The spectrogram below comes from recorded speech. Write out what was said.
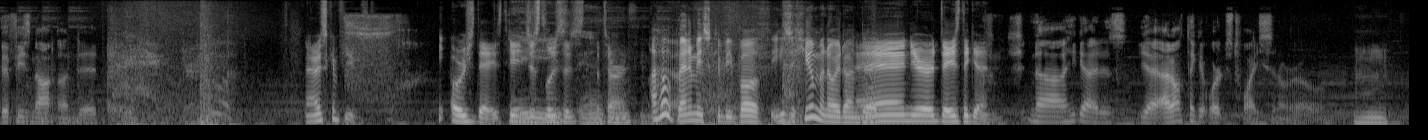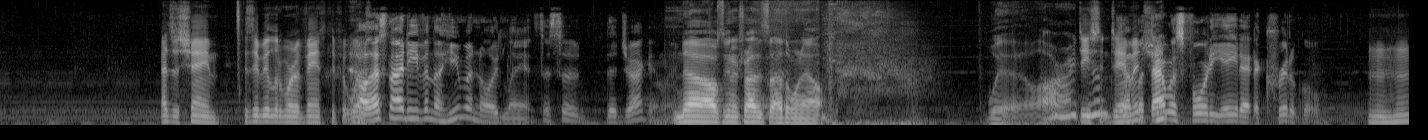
If he's not undead. Now he's confused. Or he's dazed. He just loses and the turn. confused. I hope enemies could be both. He's a humanoid undead. And you're dazed again. Nah, he got his. Yeah, I don't think it works twice in a row. Mm. That's a shame, because it'd be a little more advanced if it was. Oh, that's not even the humanoid lance. That's a, the dragon lance. No, I was gonna try this other one out. Well, all right. Decent then. Yeah, damage. but that was 48 at a critical. Mm-hmm.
